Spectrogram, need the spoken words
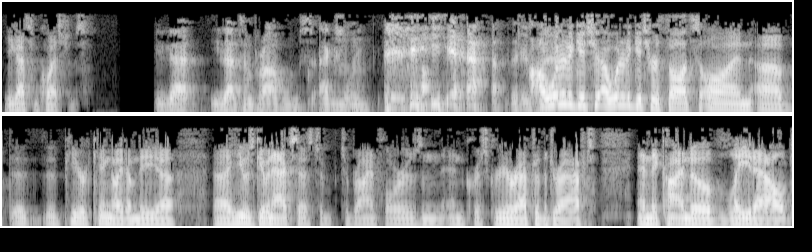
you got some questions. You got you got some problems actually. yeah, Mm-hmm. I that. wanted to get your I wanted to get your thoughts on uh, the, the Peter King item. The uh, uh, he was given access to, to Brian Flores and, and Chris Grier after the draft, and they kind of laid out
